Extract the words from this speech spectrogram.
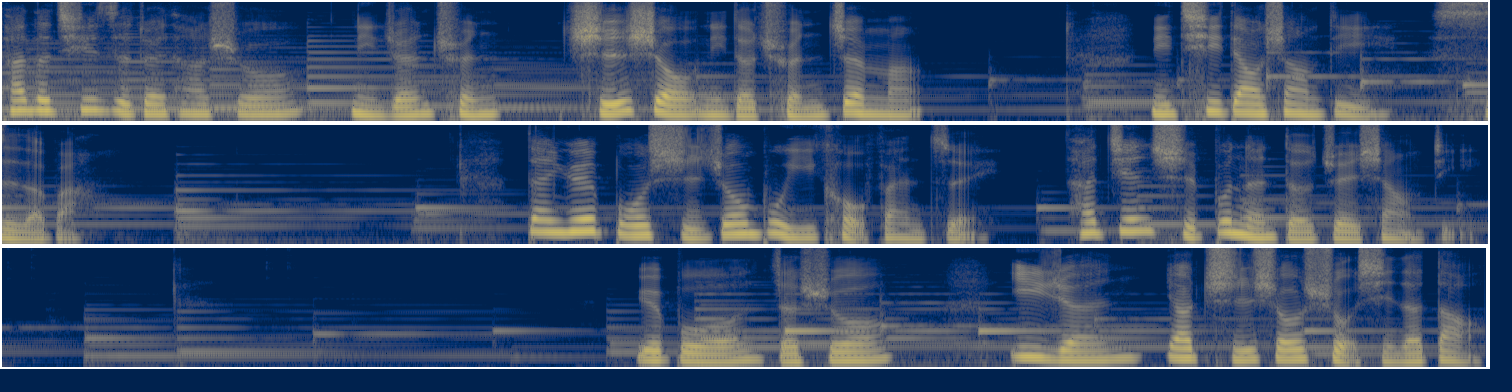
他的妻子对他说：“你仍存持守你的纯正吗？你弃掉上帝，死了吧。”但约伯始终不以口犯罪，他坚持不能得罪上帝。约伯则说：“一人要持守所行的道，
